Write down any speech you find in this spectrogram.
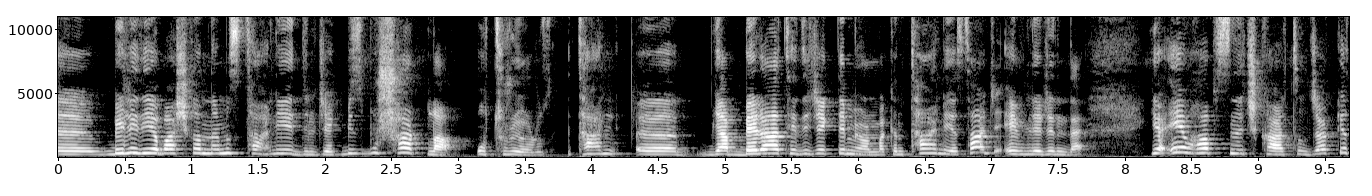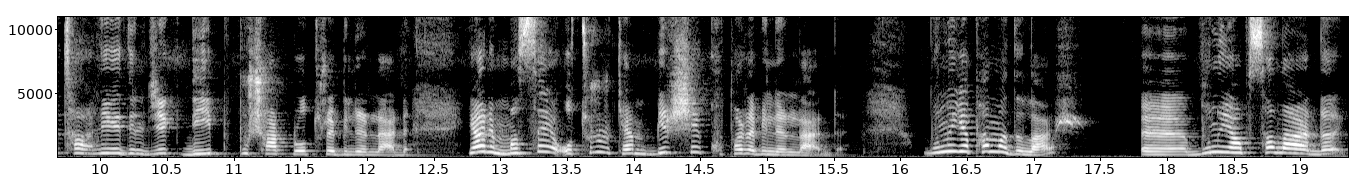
e, belediye başkanlarımız tahliye edilecek. Biz bu şartla oturuyoruz. Tahli, e, ya beraat edecek demiyorum bakın tahliye sadece evlerinde. Ya ev hapsine çıkartılacak ya tahliye edilecek deyip bu şartla oturabilirlerdi. Yani masaya otururken bir şey koparabilirlerdi. Bunu yapamadılar. E, bunu yapsalardı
